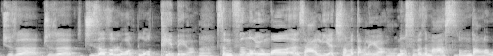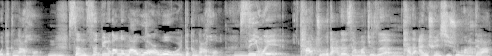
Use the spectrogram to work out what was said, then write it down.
就是就是其实是老老摊板个，甚至侬有辰光呃啥离合器没搭勿来个，侬是勿是买自动挡个会得更加好？嗯，甚至比如讲侬买沃尔沃会得更加好，是因为它主打的是啥嘛？就是它的安全系数嘛，对伐？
